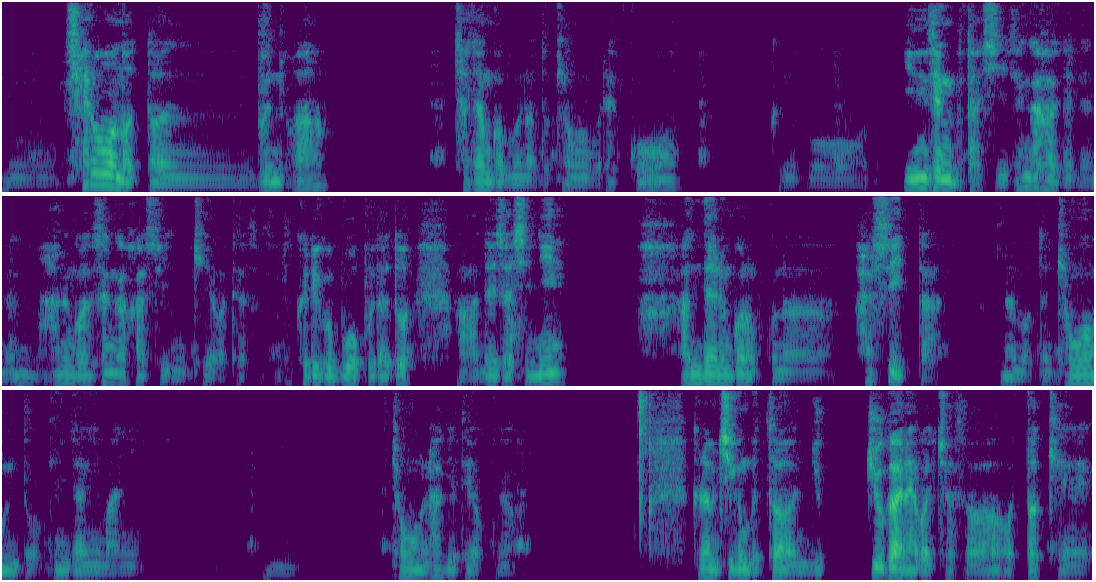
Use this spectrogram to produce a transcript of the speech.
음, 새로운 어떤 문화, 자전거 문화도 경험을 했고, 그리고 인생도 다시 생각하게 되는 많은 것을 생각할 수 있는 기회가 되었습니다. 그리고 무엇보다도, 아, 내 자신이 안 되는 건 없구나, 할 수 있다. 는 어떤 경험도 굉장히 많이 음, 경험을 하게 되었고요. 그럼 지금부터 6주간에 걸쳐서 어떻게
